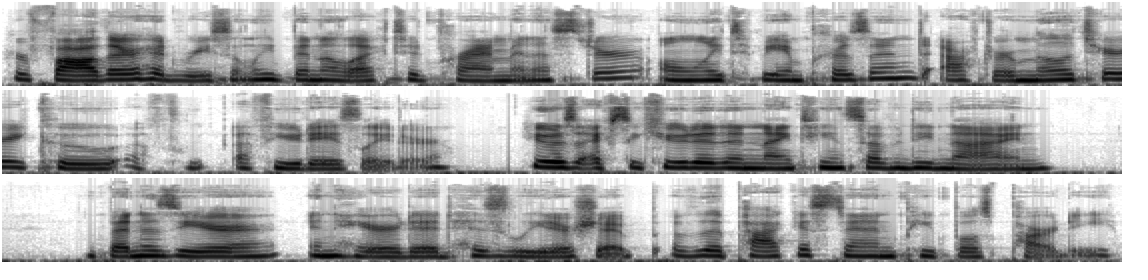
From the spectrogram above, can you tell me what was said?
Her father had recently been elected prime minister, only to be imprisoned after a military coup a, f- a few days later. He was executed in 1979. Benazir inherited his leadership of the Pakistan People's Party.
